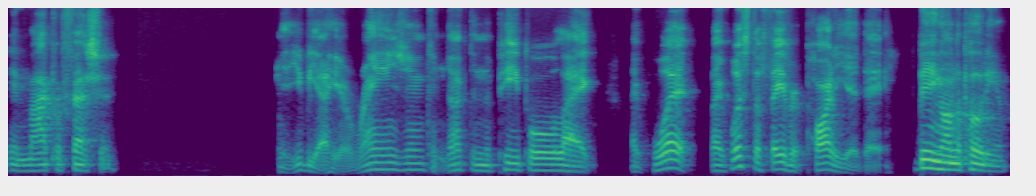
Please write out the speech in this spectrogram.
in my profession. Yeah, you be out here arranging conducting the people like like what like what's the favorite part of your day? Being on the podium.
